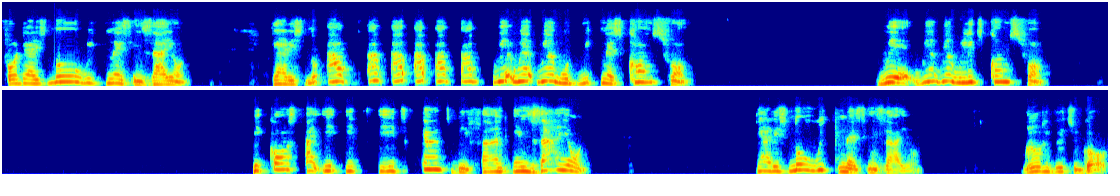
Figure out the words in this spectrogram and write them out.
For there is no weakness in Zion. There is no how, how, how, how, how, where, where, where would weakness comes from? Where, where, where will it comes from? Because I, it, it, it can't be found in Zion. There is no weakness in Zion. Glory be to God.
